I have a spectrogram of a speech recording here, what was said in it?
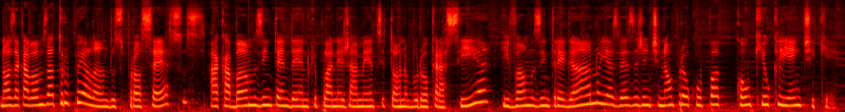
Nós acabamos atropelando os processos, acabamos entendendo que planejamento se torna burocracia e vamos entregando e às vezes a gente não preocupa com o que o cliente quer.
